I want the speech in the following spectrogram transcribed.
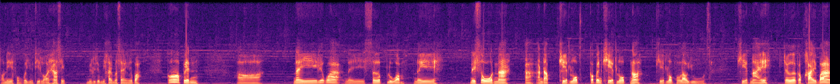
ตอนนี้ผมก็อยู่ที่ร้อยห้าสิบไม่รู้จะมีใครมาแซงหรือเปล่า ก็เป็นในเรียกว่าในเซิร์ฟรวมในในโซนนะอะอันดับเขตลบก็เป็นเขตลบเนาะเขตลบของเราอยู่เขตไหนเจอกับใครบ้าง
